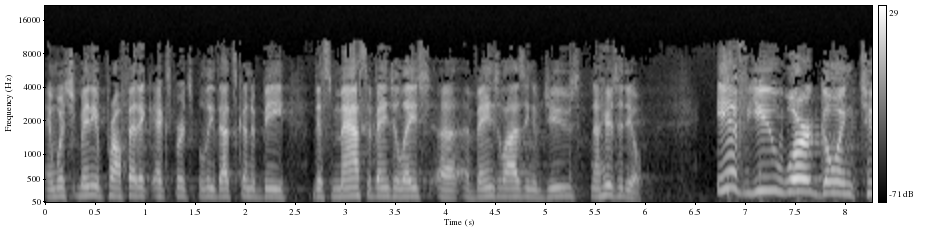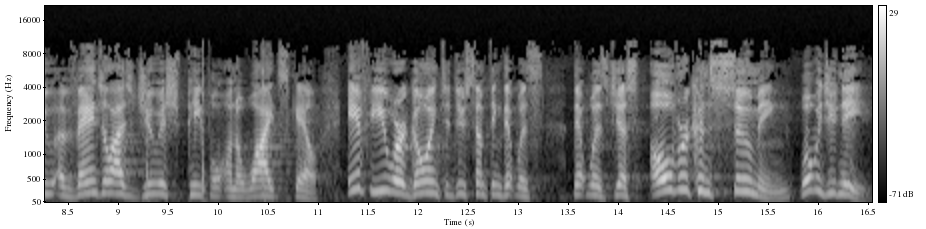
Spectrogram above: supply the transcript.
in which many prophetic experts believe that's going to be this mass uh, evangelizing of Jews. Now, here's the deal. If you were going to evangelize Jewish people on a wide scale, if you were going to do something that was, that was just over consuming, what would you need?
